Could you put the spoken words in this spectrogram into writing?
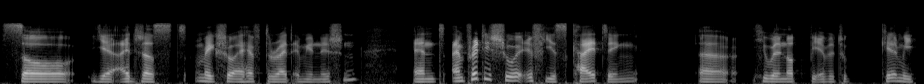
So yeah, I just make sure I have the right ammunition. And I'm pretty sure if he's kiting, uh, he will not be able to kill me.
